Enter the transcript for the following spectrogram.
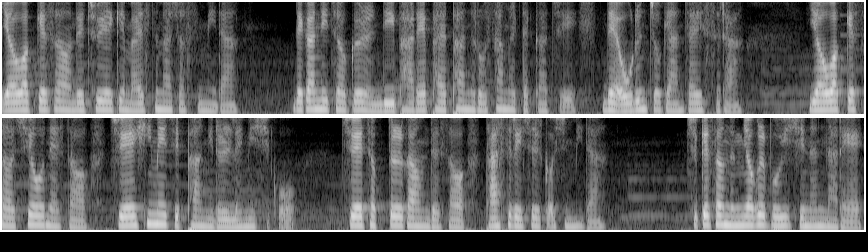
여호와께서 내 주에게 말씀하셨습니다. 내가 네 적을 네 발의 발판으로 삼을 때까지 내 오른쪽에 앉아 있으라. 여호와께서 시온에서 주의 힘의 지팡이를 내미시고 주의 적들 가운데서 다스리실 것입니다. 주께서 능력을 보이시는 날에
